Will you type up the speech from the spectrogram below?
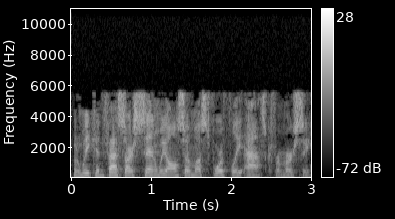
When we confess our sin, we also must fourthly ask for mercy.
